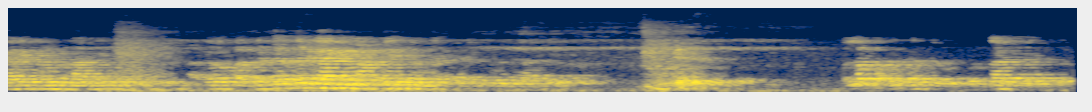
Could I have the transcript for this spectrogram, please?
ಕಾರ್ಯಗಳನ್ನಾಗಲಿ ಅಥವಾ ಪತ್ರಕರ್ತರಿಗಾಗಿ ಮಾಡ್ತಾ ಇದ್ದಂಥ ಕಾರ್ಯಗಳನ್ನಾಗಲಿ ಎಲ್ಲ ಪತ್ರಕರ್ತರು ಗೊತ್ತಾಗ್ತಾ ಇದ್ದಾರೆ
